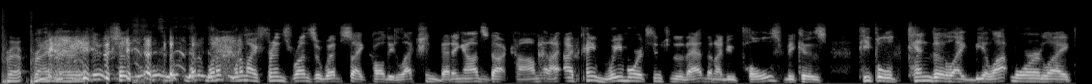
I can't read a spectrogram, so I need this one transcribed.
pri- primary. so one, one of, one of my friends runs a website called electionbettingodds.com and I, I pay way more attention to that than i do polls because people tend to like be a lot more like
